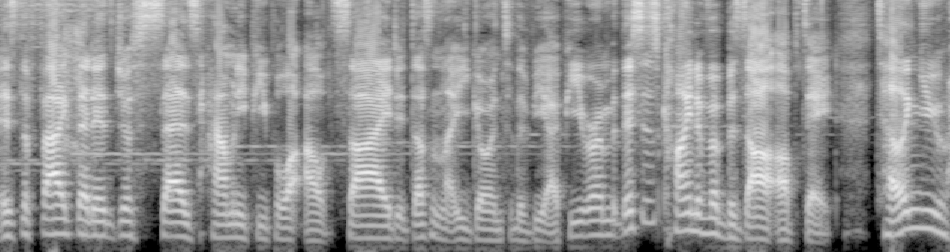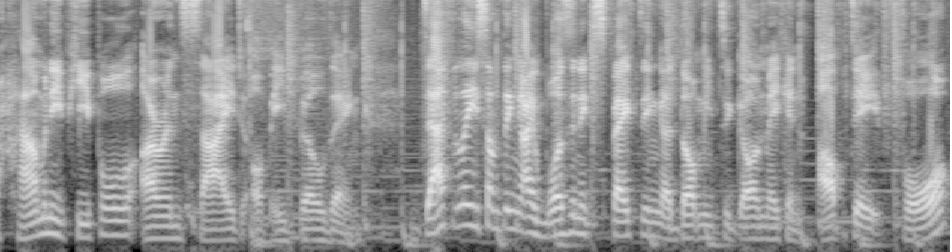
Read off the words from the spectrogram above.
is the fact that it just says how many people are outside. It doesn't let you go into the VIP room, but this is kind of a bizarre update, telling you how many people are inside of a building. Definitely something I wasn't expecting Adopt Me to go and make an update for.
